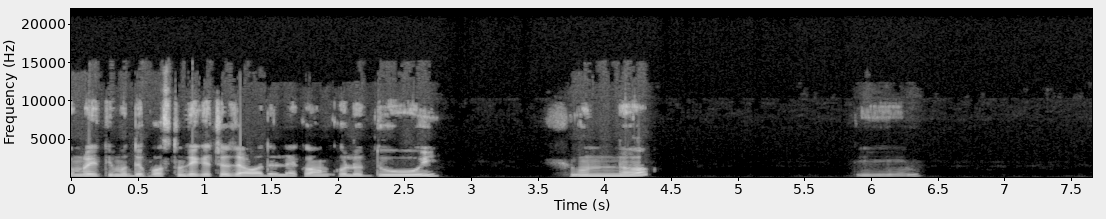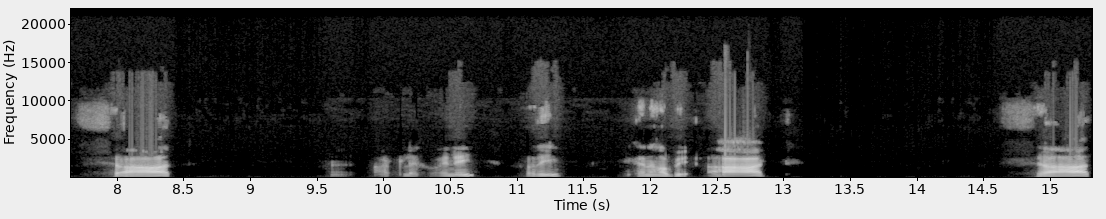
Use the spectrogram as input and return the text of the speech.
তোমরা ইতিমধ্যে প্রশ্ন দেখেছ যাওয়াদের লেখা অঙ্ক হলো দুই শূন্য তিন সাত হ্যাঁ, আট লেখা হয় নাই সরি এখানে হবে আট সাত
